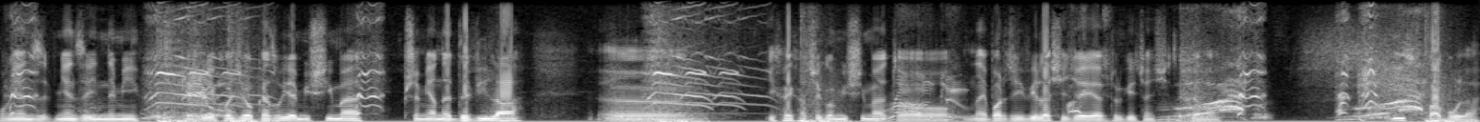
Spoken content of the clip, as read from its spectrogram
Pomiędzy, między innymi, jeżeli chodzi o Kazuję Mishimę, przemianę Devila yy, i Heihachiego Mishimę, to najbardziej wiele się dzieje w drugiej części Tekkena. Ich fabule.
